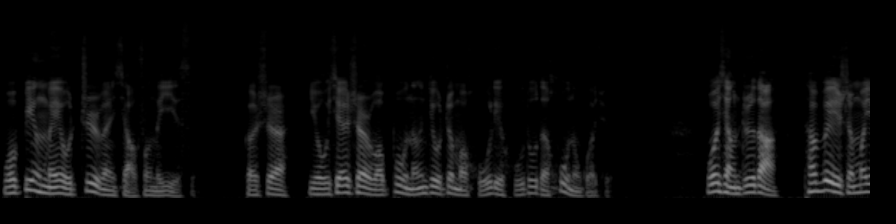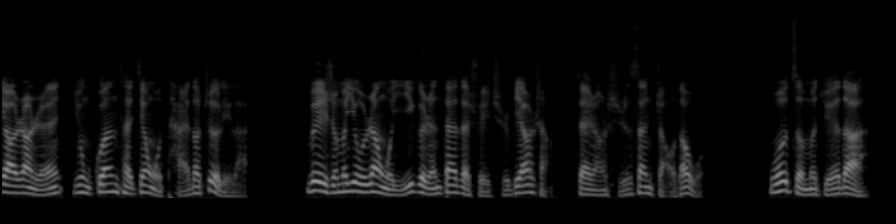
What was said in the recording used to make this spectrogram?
我并没有质问小峰的意思，可是有些事儿我不能就这么糊里糊涂的糊弄过去。我想知道他为什么要让人用棺材将我抬到这里来，为什么又让我一个人待在水池边上，再让十三找到我？我怎么觉得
